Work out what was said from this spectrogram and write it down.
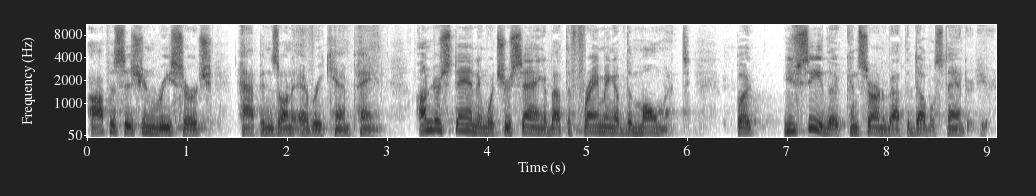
Opposition research happens on every campaign. understanding what you're saying about the framing of the moment, but you see the concern about the double standard here.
